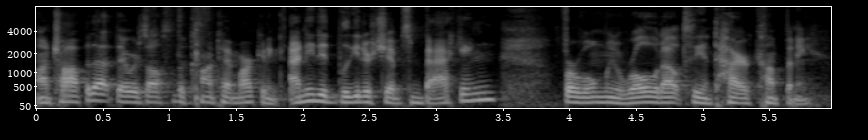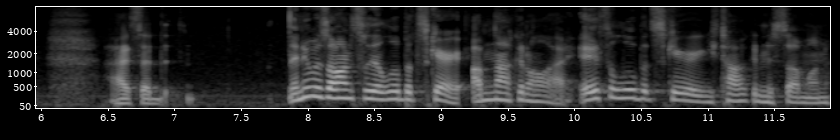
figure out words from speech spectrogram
on top of that, there was also the content marketing. I needed leadership's backing for when we roll it out to the entire company. I said, and it was honestly a little bit scary. I'm not going to lie. It's a little bit scary talking to someone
